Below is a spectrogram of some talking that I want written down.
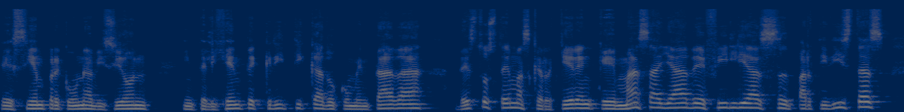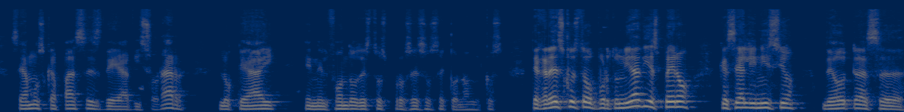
eh, siempre con una visión inteligente, crítica, documentada de estos temas que requieren que más allá de filias partidistas seamos capaces de avisorar lo que hay en el fondo de estos procesos económicos. Te agradezco esta oportunidad y espero que sea el inicio de otras... Eh,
